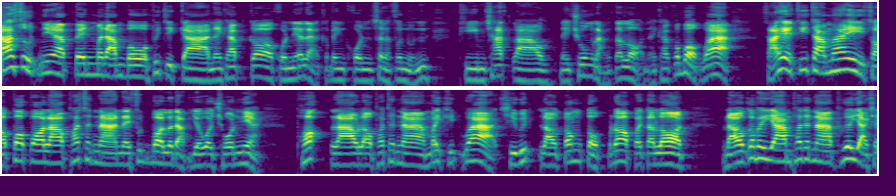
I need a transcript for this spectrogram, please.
ล่าสุดเนี่ยเป็นมาดามโบพิจิกานะครับก็คนนี้แหละก็เป็นคนสนับสนุนทีมชาติลาวในช่วงหลังตลอดนะครับก็บอกว่า สาเหตุที่ทำให้สปปลาวพัฒนาในฟุตบอลระดับเยาวชนเนี่ย เพราะลาวเราพัฒนาไม่คิดว่าชีวิตเราต้องตกรอบไปตลอด เราก็พยายามพัฒนาเพื่ออยากช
